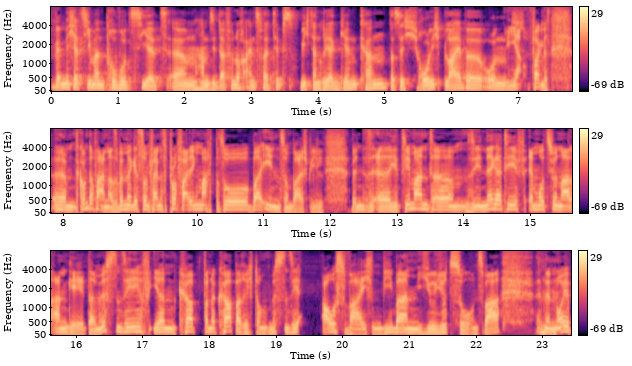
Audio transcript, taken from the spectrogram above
Wenn mich jetzt jemand provoziert, ähm, haben Sie dafür noch ein, zwei Tipps, wie ich dann reagieren kann, dass ich ruhig bleibe und. Ja, folgendes. Ähm, kommt darauf an. Also wenn man jetzt so ein kleines Profiling macht, so bei Ihnen zum Beispiel. Wenn äh, jetzt jemand ähm, Sie negativ emotional angeht, dann müssten Sie Ihren Körper von der Körperrichtung müssten Sie ausweichen, wie beim Jujutsu. Und zwar eine mhm. neue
